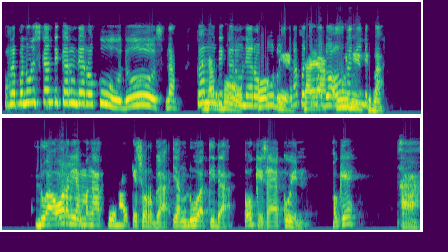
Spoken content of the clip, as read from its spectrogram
Para penulis kan dikarunia Roh Kudus. Nah, kalau Dengar, Bu. dikarunia Roh Oke, Kudus, kenapa saya cuma dua orang ini, itu. Pak? Dua orang Hmm. yang mengaku naik ke surga, yang dua tidak. Oke, saya akuin. Oke? Nah,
